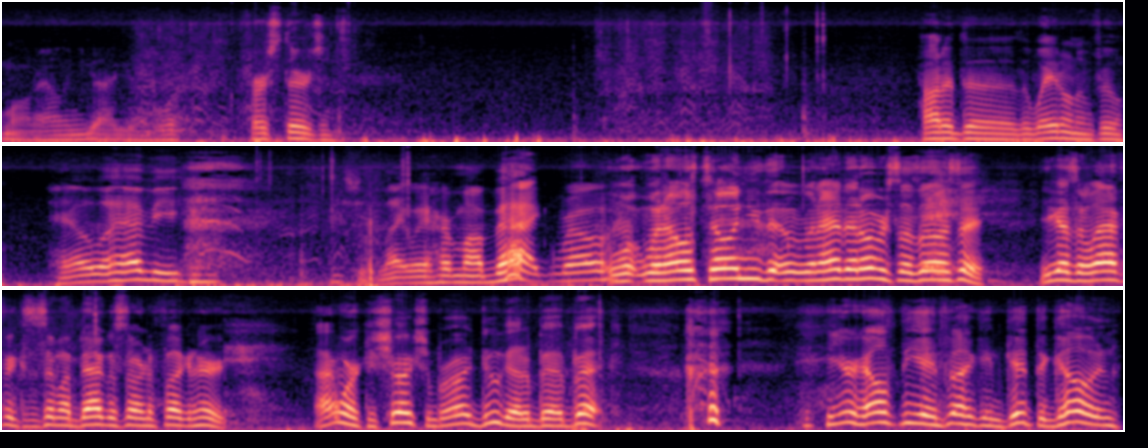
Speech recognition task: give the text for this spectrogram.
Come on, Alan, you gotta get board. First sturgeon. How did the, the weight on him feel? Hella heavy. Shit lightweight hurt my back, bro. When I was telling you that, when I had that oversize, I said, you guys are laughing because I said my back was starting to fucking hurt. I work construction, bro. I do got a bad back. You're healthy and fucking good to go, and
